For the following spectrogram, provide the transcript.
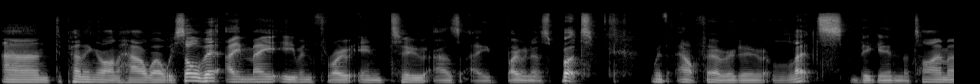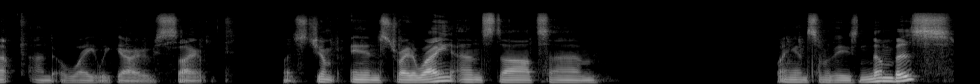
And depending on how well we solve it, I may even throw in two as a bonus. But without further ado, let's begin the timer and away we go. So let's jump in straight away and start um, putting in some of these numbers.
